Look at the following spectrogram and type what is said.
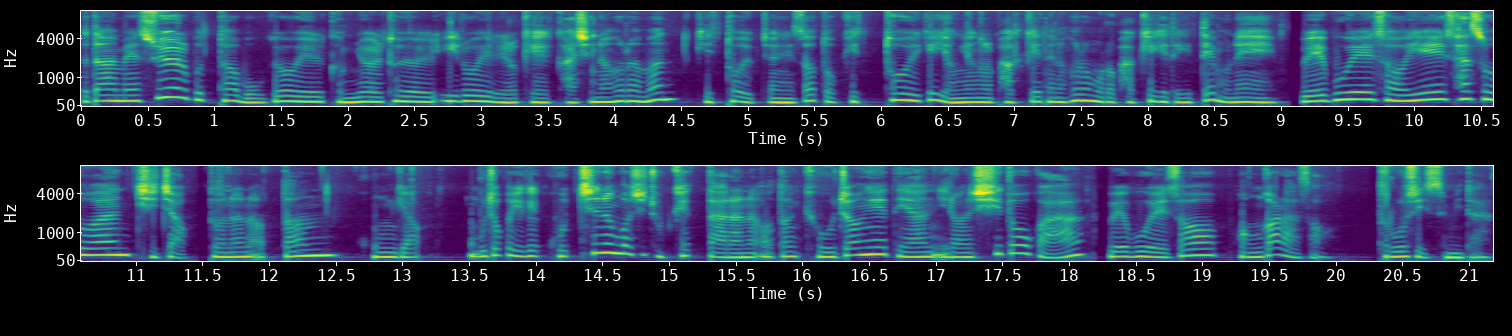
그 다음에 수요일부터 목요일, 금요일, 토요일, 일요일 이렇게 가시는 흐름은 기토 입장에서 또 기토에게 영향을 받게 되는 흐름으로 바뀌게 되기 때문에 외부에서의 사소한 지적 또는 어떤 공격 무조건 이게 고치는 것이 좋겠다라는 어떤 교정에 대한 이런 시도가 외부에서 번갈아서 들어올 수 있습니다.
